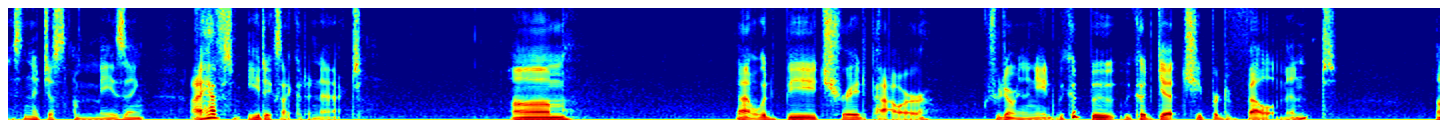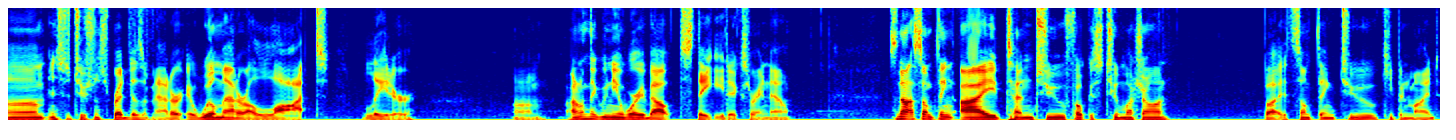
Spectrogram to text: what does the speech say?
Isn't it just amazing? I have some edicts I could enact. Um, that would be trade power, which we don't really need. We could boot. We could get cheaper development. Um, institution spread doesn't matter. It will matter a lot later. Um, I don't think we need to worry about state edicts right now. It's not something I tend to focus too much on, but it's something to keep in mind.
